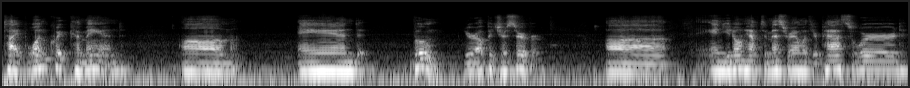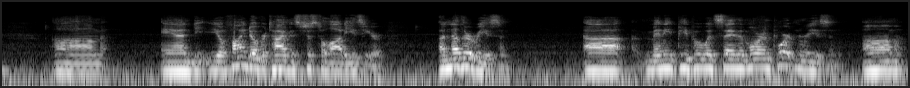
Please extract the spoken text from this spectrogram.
type one quick command um, and boom, you're up at your server. Uh, and you don't have to mess around with your password. Um, and you'll find over time it's just a lot easier. Another reason, uh, many people would say the more important reason, um,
